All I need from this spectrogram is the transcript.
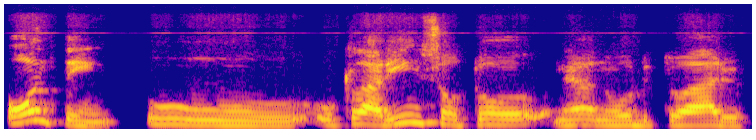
ontem, o, o Clarim soltou né, no obituário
